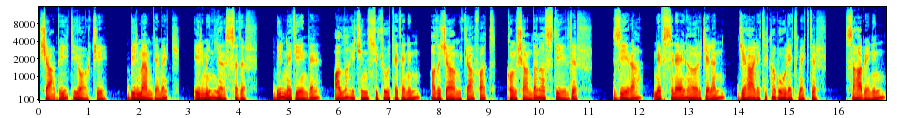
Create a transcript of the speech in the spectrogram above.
Şabi diyor ki, bilmem demek ilmin yarısıdır. Bilmediğinde Allah için sükut edenin alacağı mükafat konuşandan az değildir. Zira nefsine en ağır gelen cehaleti kabul etmektir. Sahabenin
